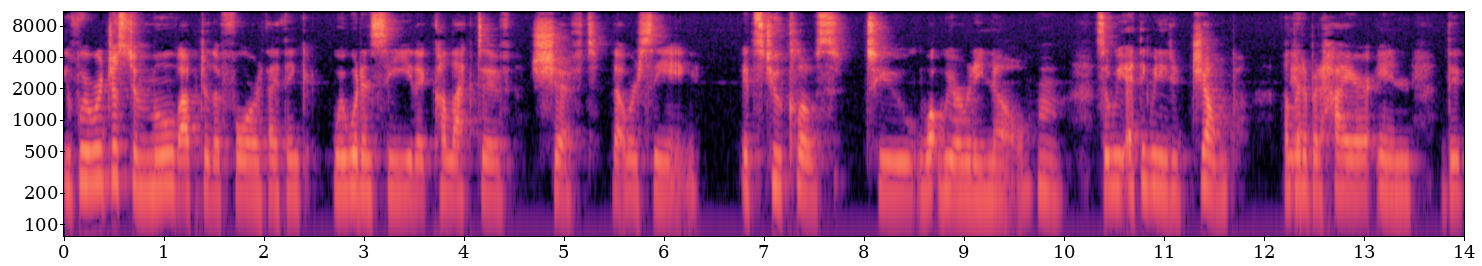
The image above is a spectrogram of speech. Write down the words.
if we were just to move up to the fourth, I think we wouldn't see the collective shift that we're seeing. It's too close to what we already know. Hmm. So we, I think we need to jump a Yeah. little bit higher in the.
